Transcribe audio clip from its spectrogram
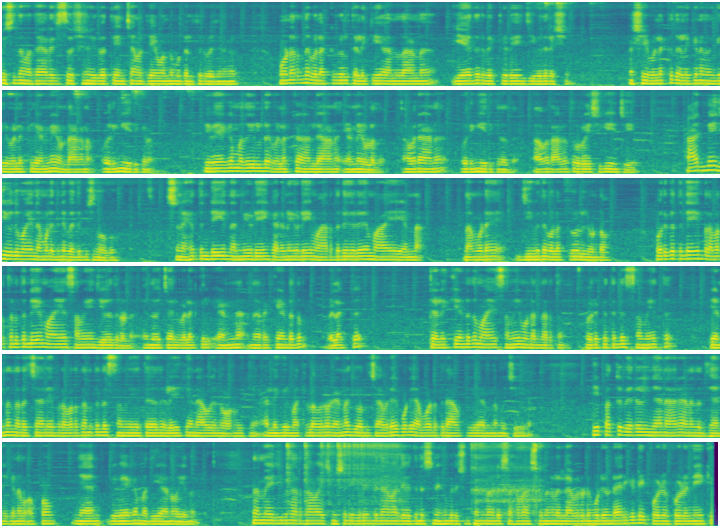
വിശുദ്ധ മതയാ രജിസ്ട്രേഷൻ ഇരുപത്തി അഞ്ചാം അധ്യായം ഒന്ന് മുതൽ തിരുവചനങ്ങൾ. ഉണർന്ന വിളക്കുകൾ തെളിക്കുക എന്നതാണ് ഏതൊരു വ്യക്തിയുടെയും ജീവിത ലക്ഷ്യം പക്ഷേ വിളക്ക് തെളിക്കണമെങ്കിൽ വിളക്കിൽ എണ്ണയുണ്ടാകണം ഒരുങ്ങിയിരിക്കണം. വിവേകമതികളുടെ വിളക്കാലാണ് എണ്ണയുള്ളത്. അവരാണ് ഒരുങ്ങിയിരിക്കുന്നത്. അവർ അകത്ത് പ്രവേശിക്കുകയും ചെയ്യും. ആത്മീയ ജീവിതമായി നമ്മൾ ഇതിനെ ബന്ധിപ്പിച്ച് നോക്കൂ. സ്നേഹത്തിന്റെയും നന്മയുടെയും കരുണയുടെയും ആർദ്രതയുടെയുമായ എണ്ണ നമ്മുടെ ജീവിത വിളക്കുകളിലുണ്ടോ ഒരുക്കത്തിന്റെയും പ്രവർത്തനത്തിന്റെയുമായ സമയം ജീവിതത്തിലുണ്ട്. എന്ന് വെച്ചാൽ വിളക്കിൽ എണ്ണ നിറയ്ക്കേണ്ടതും വിളക്ക് തെളിക്കേണ്ടതുമായ സമയമുണ്ടെന്നർത്ഥം ഒരുക്കത്തിന്റെ സമയത്ത് എണ്ണ നിറച്ചാലേ പ്രവർത്തനത്തിന്റെ സമയത്ത് തെളിയിക്കാനാവൂ എന്ന് ഓർമ്മിക്കുക. അല്ലെങ്കിൽ മറ്റുള്ളവരോട് എണ്ണ ചോദിച്ച് അവരെ കൂടി അപകടത്തിലാക്കുകയാണ് നമ്മൾ ചെയ്യുക. ഈ പത്ത് പേരിൽ ഞാൻ ആരാണെന്ന് ധ്യാനിക്കണം? ഒപ്പം ഞാൻ വിവേകമതിയാണോ എന്നും. നമ്മെ ജീവൻ നിർത്താവായ ശംശരീകരയും പിതാവ് ദൈവത്തിന്റെ സ്നേഹം പരിശുദ്ധന്മാരുടെ സഹവാസങ്ങൾ എല്ലാവരോടും കൂടി ഉണ്ടായിരിക്കട്ടെ. ഇപ്പോഴും ഇപ്പോഴും നീക്കി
